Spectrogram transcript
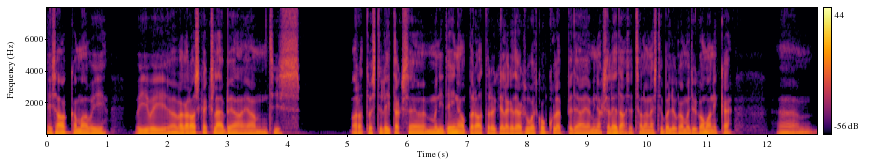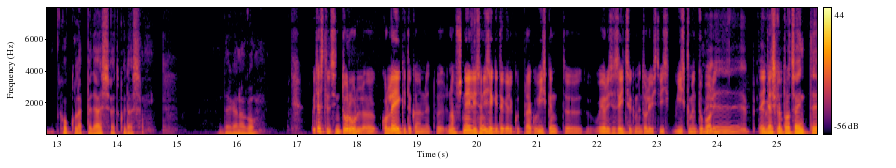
ei saa hakkama või, või, või väga raskeks läheb ja, ja siis arvatavasti leitakse mõni teine operaator, kellega tehakse uued kokkulepped ja, ja minnakse jälle edasi, et seal on hästi palju ka muidugi omanike äh, kokkuleppeid ja asju, et kuidas nendega nagu kuidas teil siin turul äh, kolleegidega on, et noh, Schnellis on isegi tegelikult praegu viiskümmend äh, või oli see seitsekümmend, oli vist viis, viiskümmend tuba oli? viiskümmend protsenti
